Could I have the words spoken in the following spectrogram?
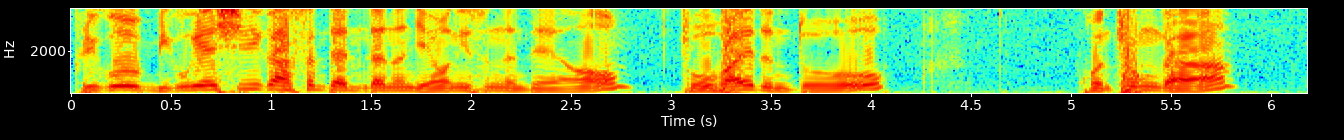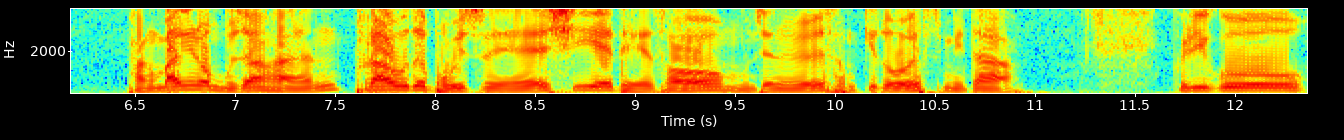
그리고 미국의 시위가 확산된다는 예언이 있었는데요. 조 바이든도 권총과 방망이로 무장한 프라우드 보이즈의 시위에 대해서 문제를 삼기도 했습니다. 그리고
